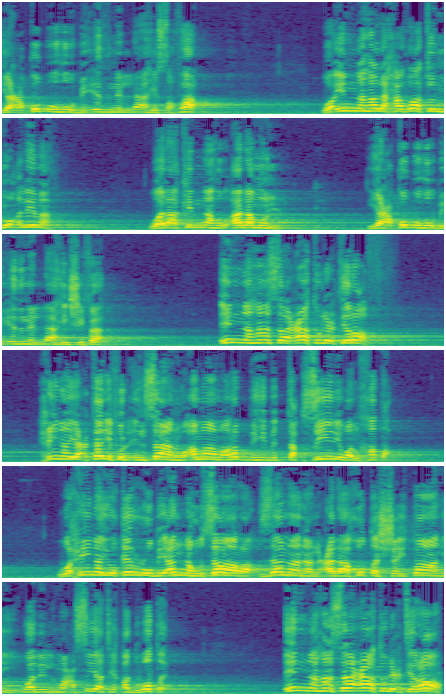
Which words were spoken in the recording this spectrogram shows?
يعقبه بإذن الله صفاء وإنها لحظات مؤلمة ولكنه ألم يعقبه بإذن الله شفاء. إنها ساعات الاعتراف. حين يعترف الإنسان أمام ربه بالتقصير والخطأ وحين يقر بأنه سار زمنا على خطى الشيطان وللمعصية قد وطئ إنها ساعات الاعتراف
